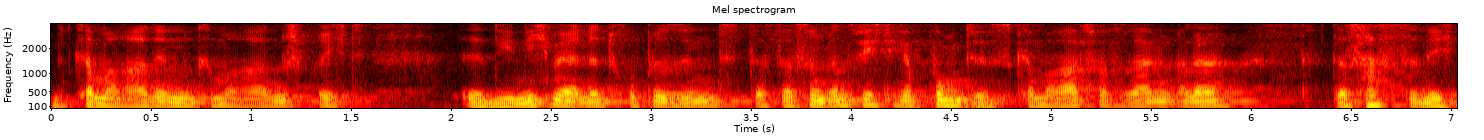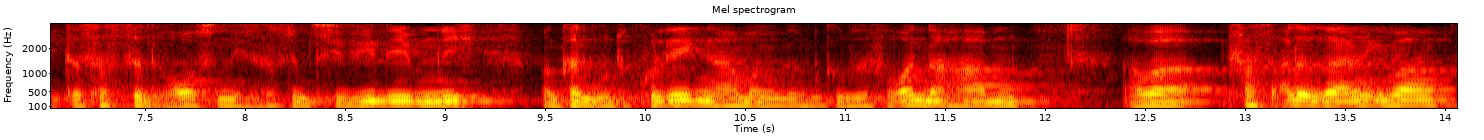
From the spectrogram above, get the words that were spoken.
mit Kameradinnen und Kameraden spricht, äh, die nicht mehr in der Truppe sind, dass das ein ganz wichtiger Punkt ist. Kameradschaft sagen alle, das hast du nicht, das hast du draußen nicht, das hast du im Zivilleben nicht. Man kann gute Kollegen haben, man kann gute Freunde haben, aber fast alle sagen immer,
